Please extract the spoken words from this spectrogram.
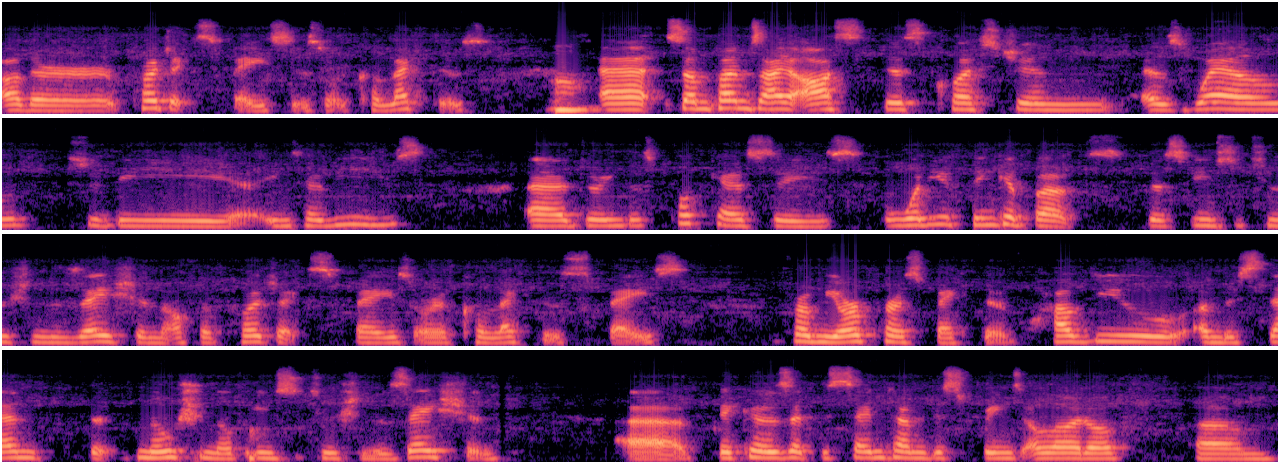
other project spaces or collectives, Mm. Uh, sometimes I ask this question as well to the interviews uh, during this podcast series. What do you think about this institutionalization of a project space or a collective space from your perspective? How do you understand the notion of institutionalization? Uh, because at the same time, this brings a lot of um,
